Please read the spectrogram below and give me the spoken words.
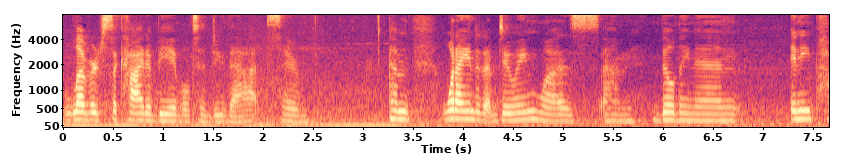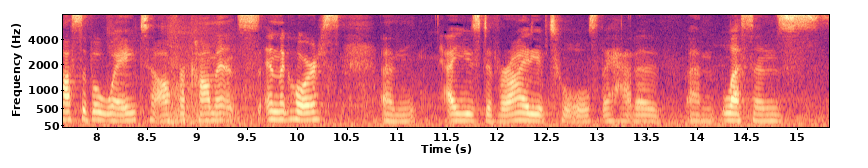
leverage Sakai to be able to do that. So um, what I ended up doing was um, building in any possible way to offer comments in the course. Um, I used a variety of tools. They had a, um, lessons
